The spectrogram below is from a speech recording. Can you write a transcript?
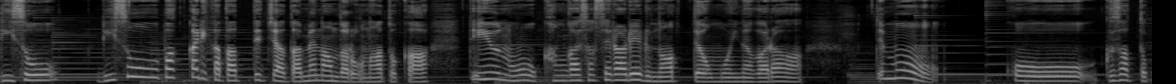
理想？理想ばっかり語ってちゃダメなんだろうなとかっていうのを考えさせられるなって思いながらでもこうぐざっと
